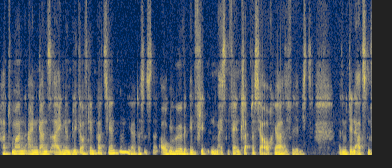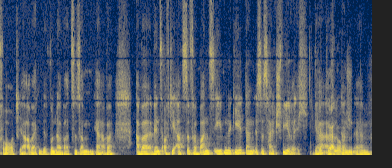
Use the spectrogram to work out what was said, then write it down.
hat man einen ganz eigenen Blick auf den Patienten. Ja, das ist eine Augenhöhe. In, vier, in den meisten Fällen klappt das ja auch. Ja, also ich will ja nichts. Also mit den Ärzten vor Ort hier arbeiten wir wunderbar zusammen. Ja, aber aber wenn es auf die Ärzteverbandsebene geht, dann ist es halt schwierig. Ja, ja also dann ähm,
